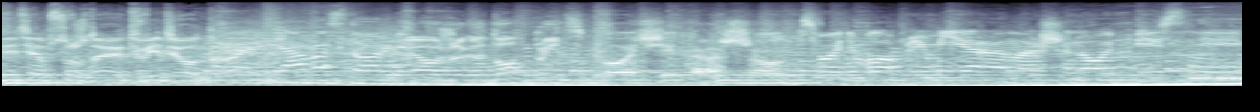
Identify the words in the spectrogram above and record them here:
соцсети обсуждают видео драйв. Я в восторге. Я уже готов, в принципе. Очень хорошо. Сегодня была премьера нашей новой песни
